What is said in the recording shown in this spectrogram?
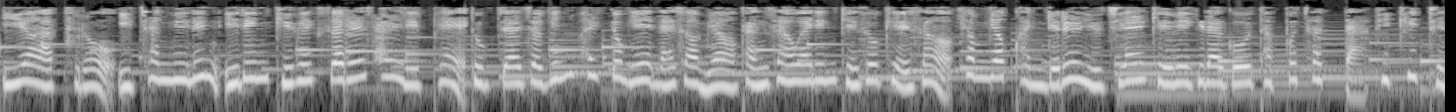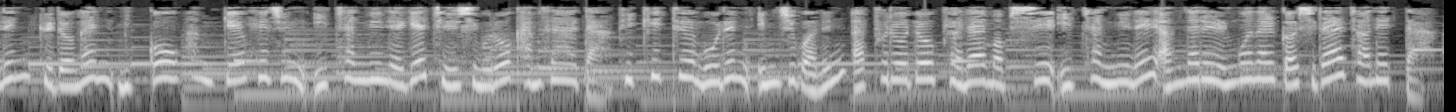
이어 앞으로 이창민은 1인 기획사를 설립해 독자적인 활동에 나서며 당사와는 계속해서 협력 관계를 유지할 계획이라고 덧붙였다. 빅히트는 그동안 믿고 함께 해준 이창민에게 진심으로 감사하다. 빅히트 모든 임직원은 앞으로도 변함없이 이창민의 앞날을 응원할 것이라 전했다.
